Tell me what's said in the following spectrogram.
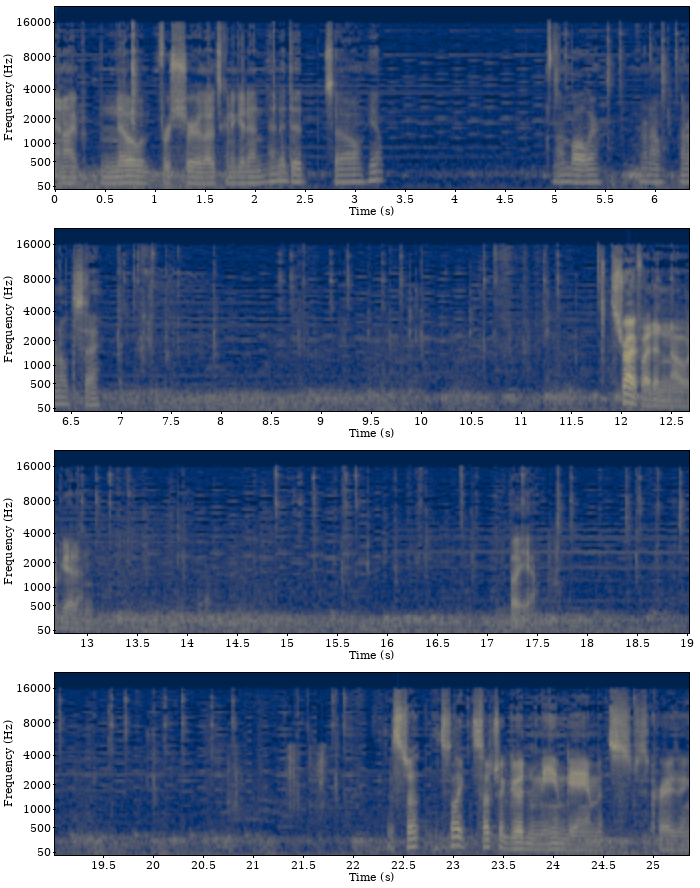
and I know for sure that it's going to get in, and it did, so, yep. I'm baller. I don't know. I don't know what to say. Strife I didn't know I would get in. But yeah. It's just, it's like such a good meme game, it's just crazy.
